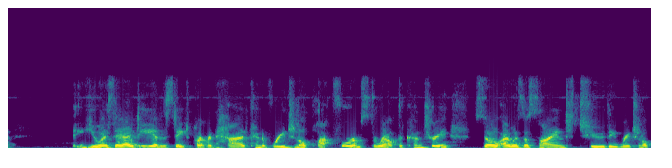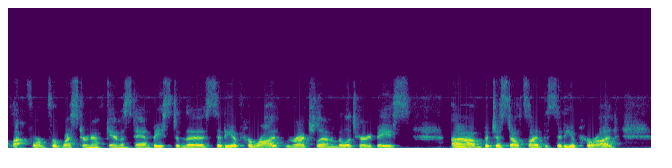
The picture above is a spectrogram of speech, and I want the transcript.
USAID and the State Department had kind of regional platforms throughout the country. So I was assigned to the regional platform for Western Afghanistan based in the city of Herat. We were actually on a military base, um, but just outside the city of Herat.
